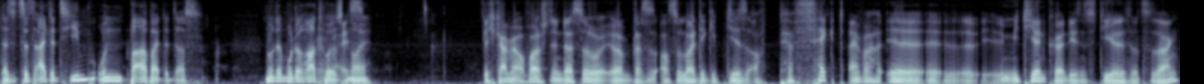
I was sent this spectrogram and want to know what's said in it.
Da sitzt das alte Team und bearbeitet das. Nur der Moderator ist neu. Ich kann mir auch vorstellen, dass, so, äh, dass es auch so Leute gibt, die es auch perfekt einfach äh, äh, imitieren können, diesen Stil sozusagen.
